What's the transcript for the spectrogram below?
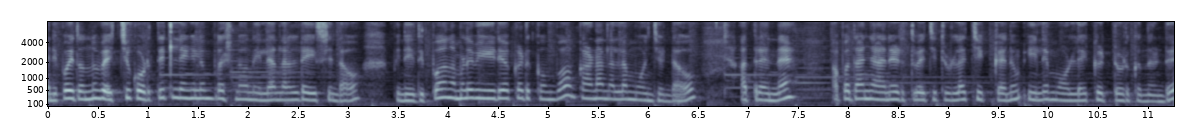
ഇനിയിപ്പോൾ ഇതൊന്നും വെച്ച് കൊടുത്തിട്ടില്ലെങ്കിലും പ്രശ്നമൊന്നുമില്ല നല്ല ടേസ്റ്റ് ഉണ്ടാവും പിന്നെ ഇതിപ്പോൾ നമ്മൾ വീഡിയോ ഒക്കെ എടുക്കുമ്പോൾ കാണാൻ നല്ല മോഞ്ചുണ്ടാവും അത്ര തന്നെ അപ്പോൾ ഇതാ ഞാൻ എടുത്തു വെച്ചിട്ടുള്ള ചിക്കനും ഇതിന്റെ മുകളിലേക്ക് ഇട്ട് കൊടുക്കുന്നുണ്ട്.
